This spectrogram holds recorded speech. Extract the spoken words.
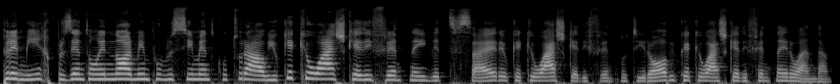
para mim, representa um enorme empobrecimento cultural. E o que é que eu acho que é diferente na Ilha Terceira, o que é que eu acho que é diferente no Tirol e o que é que eu acho que é diferente na Irlanda?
